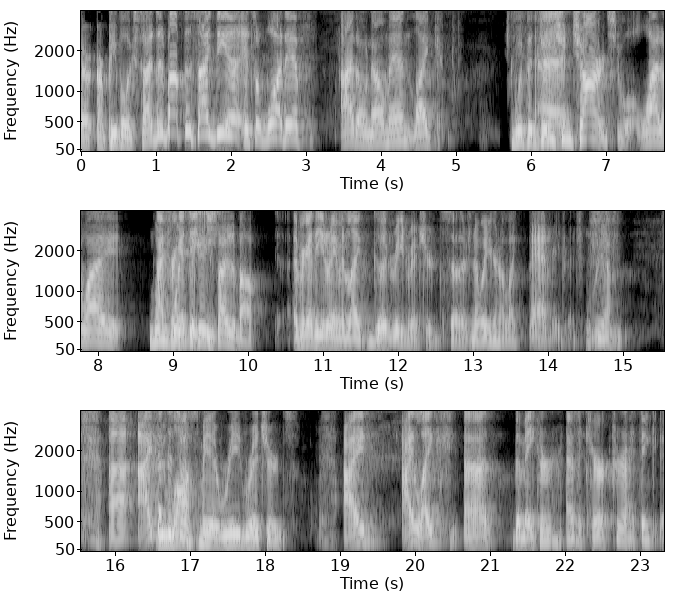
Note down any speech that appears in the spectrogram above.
Are, are people excited about this idea? It's a what if. I don't know, man. Like, with the douche in charge. Why do I? What, I forget what's to that get you- excited about? I forget that you don't even like good Reed Richards, so there's no way you're gonna like bad Reed Richards. Yeah, Uh, I thought you this lost was me at Reed Richards. I I like uh, the Maker as a character. I think uh,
